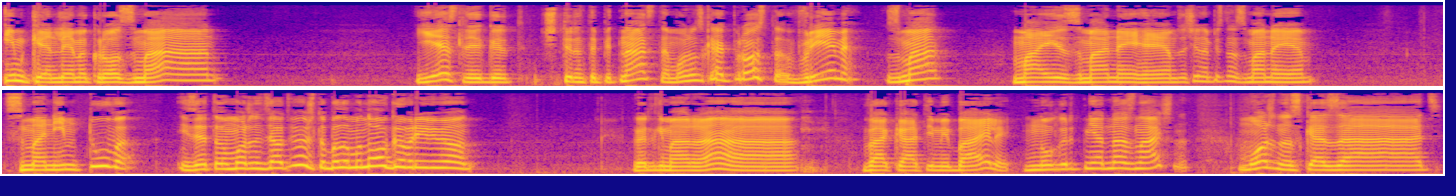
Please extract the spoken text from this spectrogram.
Им кен лемек розман. Если, говорит, 14-15, можно сказать просто время, зман. Май зманейхем. Зачем написано зманейхем? Зманим тува. Из этого можно сделать вывод, что было много времен. Говорит Гимара, вакатими байли. Ну, говорит, неоднозначно. Можно сказать,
